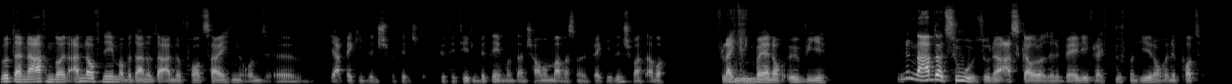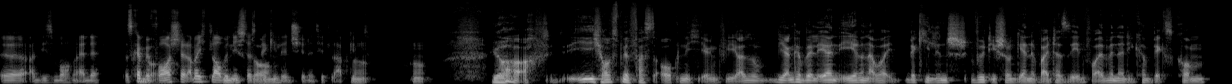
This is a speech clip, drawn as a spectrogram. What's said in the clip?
wird danach einen neuen Anlauf nehmen, aber dann unter anderem Vorzeichen und äh, ja, Becky Lynch wird den, wird den Titel mitnehmen und dann schauen wir mal, was man mit Becky Lynch macht. Aber vielleicht kriegt Mhm. man ja noch irgendwie einen Namen dazu, so eine Asuka oder so eine Bailey, vielleicht wirft man die noch in den Pott äh, an diesem Wochenende. Das kann ich Ja. mir vorstellen, aber ich glaube nicht, dass Storm. Becky Lynch hier den Titel abgibt. Ja. Ja, ach, ich hoffe es mir fast auch nicht irgendwie. Also Bianca Belair in Ehren, aber Becky Lynch würde ich schon gerne weitersehen, vor allem wenn da die Comebacks kommen.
